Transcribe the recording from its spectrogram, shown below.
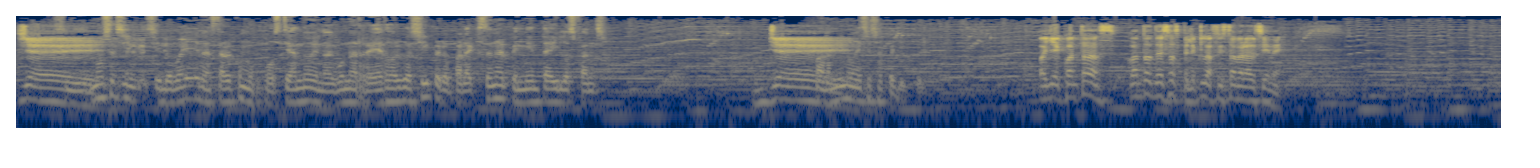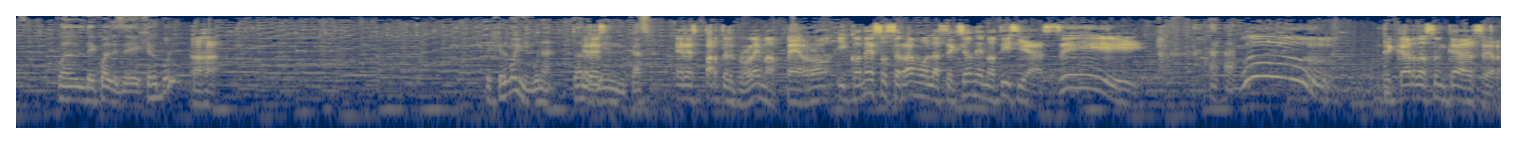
Sí, no sé si, si lo vayan a estar como posteando en alguna red o algo así, pero para que estén al pendiente ahí los fans. Yay. Para mí no es esa película. Oye, ¿cuántas, ¿cuántas de esas películas fuiste a ver al cine? ¿Cuál, ¿De cuáles? ¿De Hellboy? Ajá. De Hellboy ninguna. Todas Eres- en casa. Eres parte del problema, perro. Y con eso cerramos la sección de noticias. ¡Sí! ¡Uh! Ricardo es un cáncer.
